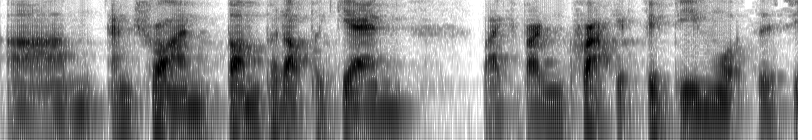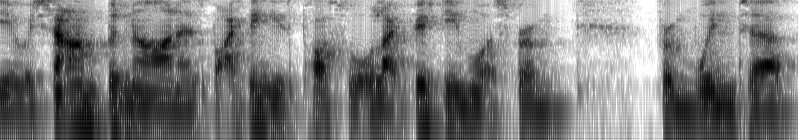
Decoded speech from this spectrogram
um, and try and bump it up again, like if I can crack it 15 watts this year, which sounds bananas, but I think it's possible, or like 15 watts from, from winter,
